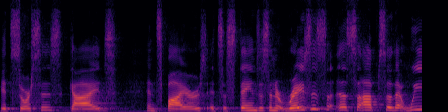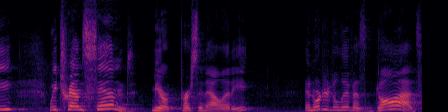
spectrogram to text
It sources, guides, inspires, it sustains us, and it raises us up so that we, we transcend mere personality in order to live as God's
